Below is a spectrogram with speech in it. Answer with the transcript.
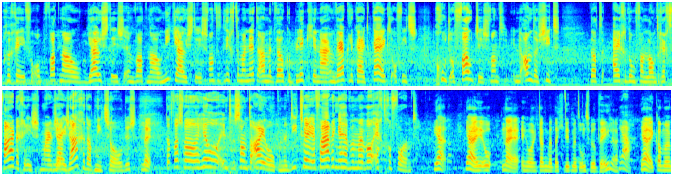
gegeven op wat nou juist is en wat nou niet juist is. Want het ligt er maar net aan met welke blik je naar een werkelijkheid kijkt of iets goed of fout is. Want in de ander ziet dat eigendom van land rechtvaardig is. Maar zij zagen dat niet zo. Dus nee. dat was wel een heel interessante eye-opener. Die twee ervaringen hebben me wel echt gevormd. Ja, ja, heel, nou ja, heel erg dankbaar dat je dit met ons wilt delen. Ja, ja ik kan me,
